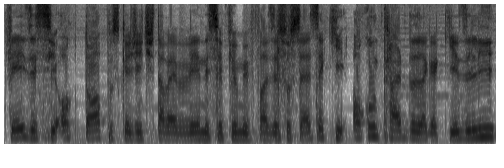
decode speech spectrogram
fez esse Octopus que a gente tava vendo nesse filme fazer sucesso é que, ao contrário das HQs, ele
